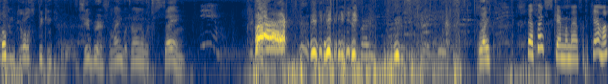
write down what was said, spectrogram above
Some girl speaking gibberish language. I don't know what she's saying. Ah! Right? yeah, thanks, cameraman, for the camera.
